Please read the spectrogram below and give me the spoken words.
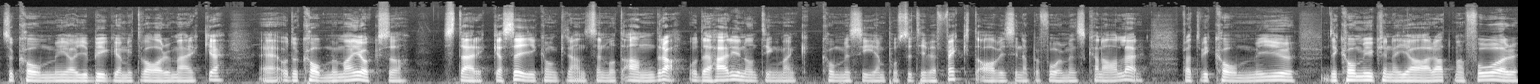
så kommer jag ju bygga mitt varumärke eh, och då kommer man ju också stärka sig i konkurrensen mot andra. Och det här är ju någonting man kommer se en positiv effekt av i sina performance-kanaler. För att vi kommer ju, det kommer ju kunna göra att man får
